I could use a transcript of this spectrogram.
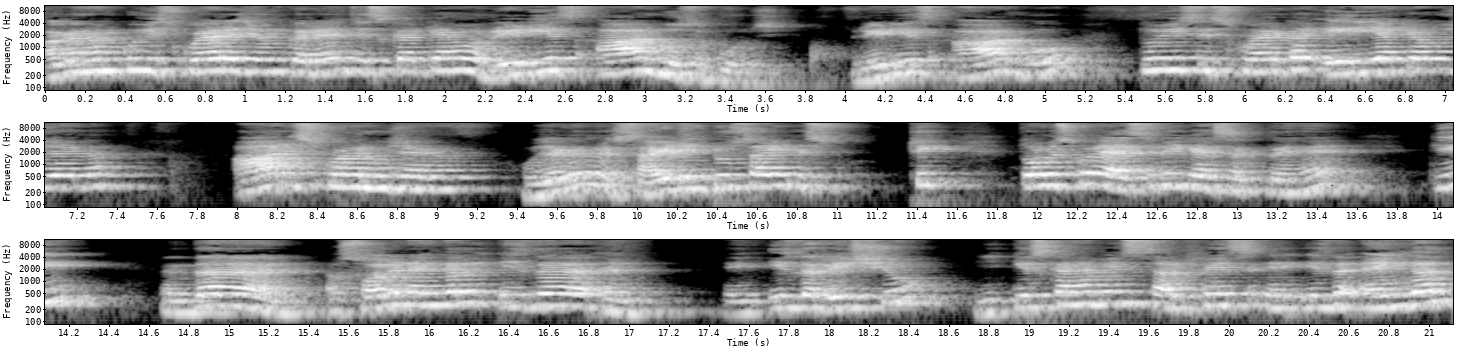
अगर हम कोई स्क्वायर एज्यूम करें, जिसका क्या हो रेडियस आर हो सपोज़ रेडियस आर हो तो इस स्क्वायर का एरिया क्या हो जाएगा? आर स्क्वायर हो जाएगा। हो जाएगा साइड इंटू साइड ठीक? तो हम इसको ऐसे भी कह सकते हैं कि the solid angle is the is the ratio किसका है? भाई सरफेस इज़ द एंगल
